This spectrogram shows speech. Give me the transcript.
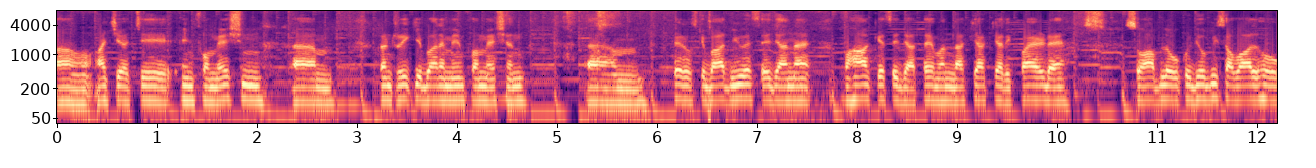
अच्छे अच्छे इंफॉर्मेशन कंट्री के बारे में इंफॉर्मेशन फिर उसके बाद यूएसए जाना है, वहाँ कैसे जाता है बंदा क्या क्या रिक्वायर्ड है? सो आप लोगों को जो भी सवाल हो,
